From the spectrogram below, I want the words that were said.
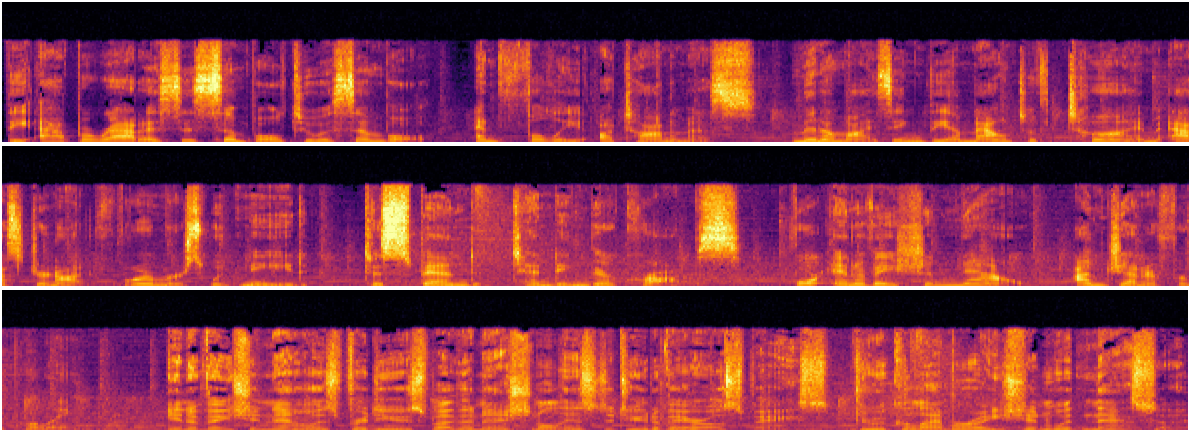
the apparatus is simple to assemble and fully autonomous, minimizing the amount of time astronaut farmers would need to spend tending their crops. For Innovation Now, I'm Jennifer Pulley. Innovation Now is produced by the National Institute of Aerospace through collaboration with NASA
